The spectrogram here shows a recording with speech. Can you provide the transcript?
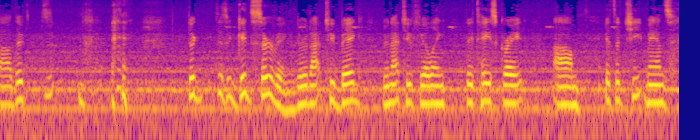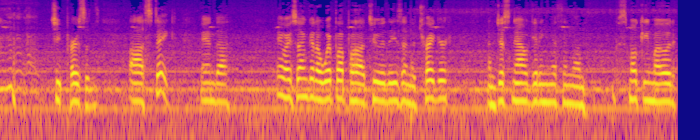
uh, they're they're just a good serving. They're not too big. They're not too filling. They taste great. Um, it's a cheap man's, cheap person's uh, steak. And uh, anyway, so I'm going to whip up uh, two of these on the Traeger. I'm just now getting this in the smoking mode.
